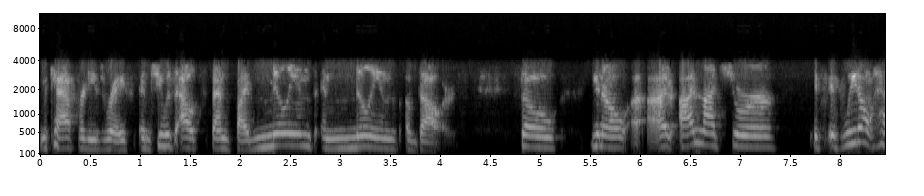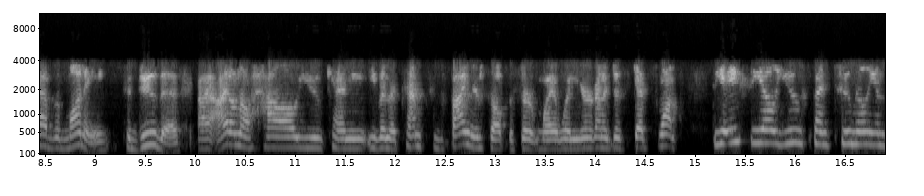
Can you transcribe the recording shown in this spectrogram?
McCaffery's race, and she was outspent by millions and millions of dollars. So, you know, I, I'm not sure if, if we don't have the money to do this, I, I don't know how you can even attempt to define yourself a certain way when you're going to just get swamped. The ACLU spent $2 million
